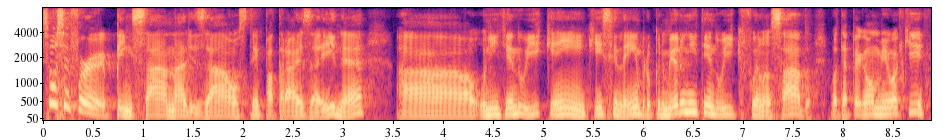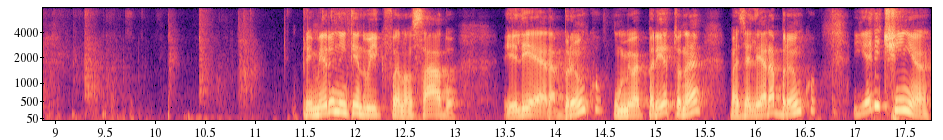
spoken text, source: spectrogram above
Se você for pensar, analisar uns tempo atrás aí, né? A, o Nintendo Wii, quem, quem se lembra, o primeiro Nintendo Wii que foi lançado, vou até pegar o meu aqui. Primeiro Nintendo Wii que foi lançado ele era branco, o meu é preto, né? Mas ele era branco e ele tinha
